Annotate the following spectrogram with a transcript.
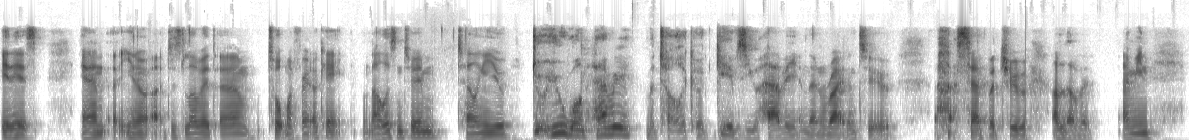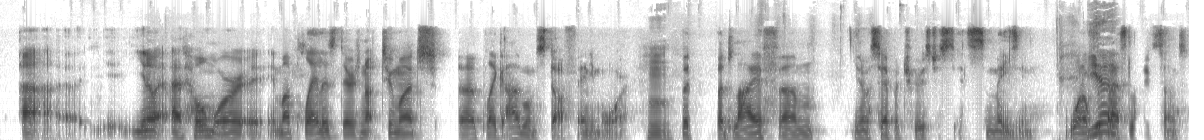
It is. And, uh, you know, I just love it. Um, told my friend, okay, now listen to him telling you, do you want heavy? Metallica gives you heavy. And then right into uh, Sad But True. I love it. I mean, uh, you know, at home or in my playlist, there's not too much uh, Black Album stuff anymore. Hmm. But but live, um, you know, Sad But True is just, it's amazing. One of Yeah. the best live songs.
